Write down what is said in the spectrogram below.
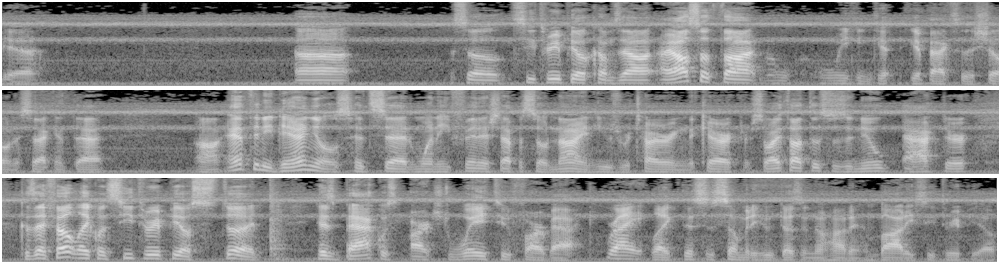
Yeah. Uh, so C3PO comes out. I also thought we can get get back to the show in a second that uh, Anthony Daniels had said when he finished episode nine he was retiring the character. So I thought this was a new actor because I felt like when C-3PO stood, his back was arched way too far back. Right. Like this is somebody who doesn't know how to embody C-3PO.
